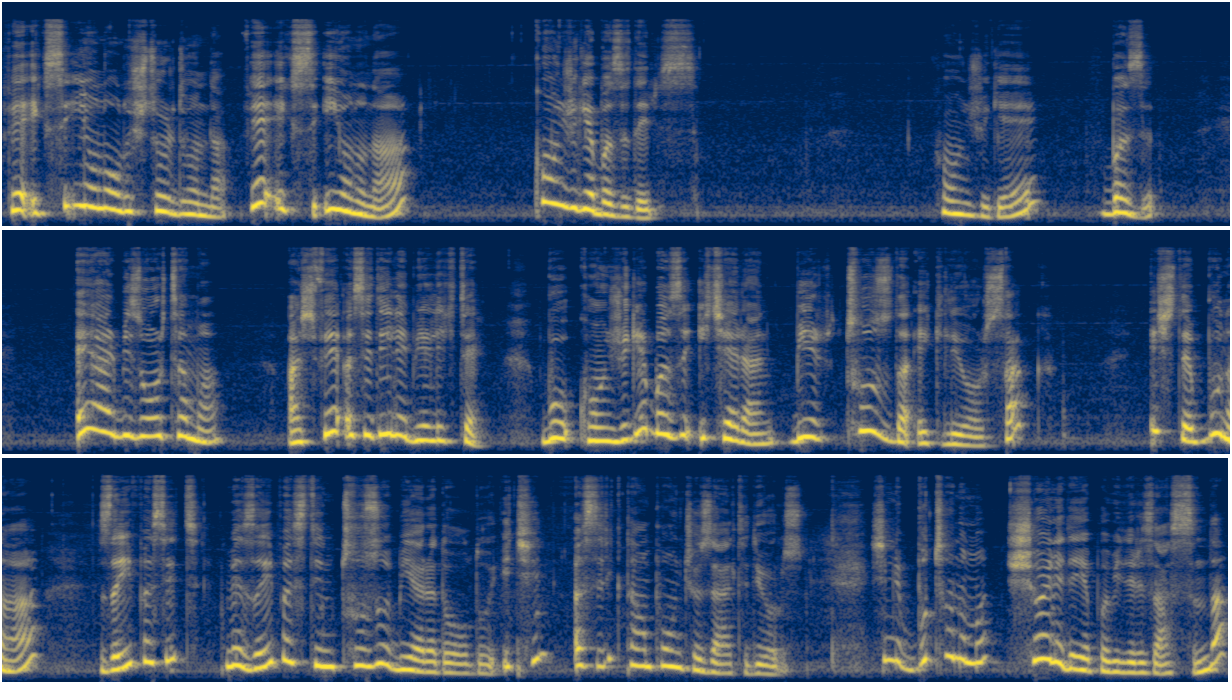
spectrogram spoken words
F iyonu oluşturduğunda F iyonuna konjüge bazı deriz. Konjüge bazı. Eğer biz ortama HF asidiyle birlikte bu konjüge bazı içeren bir tuz da ekliyorsak işte buna zayıf asit ve zayıf asitin tuzu bir arada olduğu için asidik tampon çözelti diyoruz. Şimdi bu tanımı şöyle de yapabiliriz aslında.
